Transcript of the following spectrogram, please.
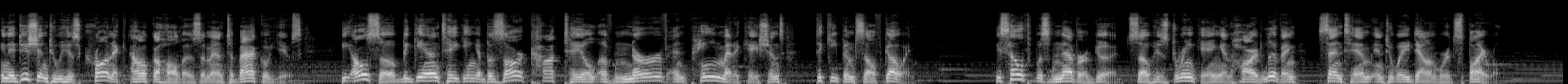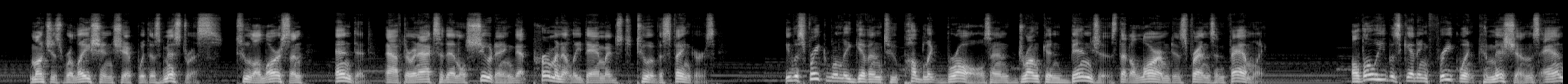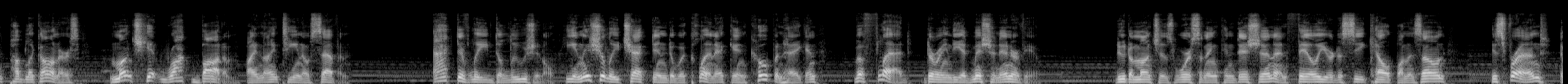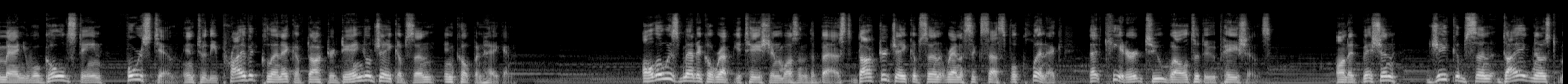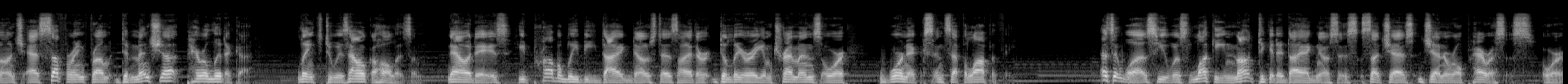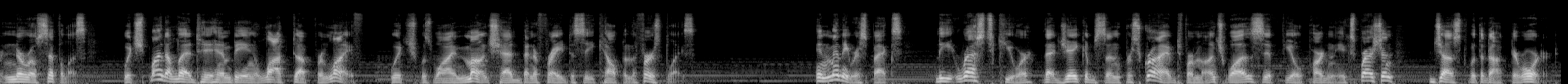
In addition to his chronic alcoholism and tobacco use, he also began taking a bizarre cocktail of nerve and pain medications to keep himself going. His health was never good, so his drinking and hard living sent him into a downward spiral. Munch's relationship with his mistress, Tulla Larsen, ended after an accidental shooting that permanently damaged two of his fingers. He was frequently given to public brawls and drunken binges that alarmed his friends and family. Although he was getting frequent commissions and public honors, Munch hit rock bottom by 1907. Actively delusional, he initially checked into a clinic in Copenhagen but fled during the admission interview. Due to Munch's worsening condition and failure to seek help on his own, his friend, Emanuel Goldstein, forced him into the private clinic of Dr. Daniel Jacobson in Copenhagen. Although his medical reputation wasn't the best, Dr. Jacobson ran a successful clinic that catered to well-to-do patients. On admission, Jacobson diagnosed Munch as suffering from dementia paralytica, linked to his alcoholism. Nowadays, he'd probably be diagnosed as either delirium tremens or Wernicke's encephalopathy. As it was, he was lucky not to get a diagnosis such as general paresis or neurosyphilis, which might have led to him being locked up for life, which was why Munch had been afraid to seek help in the first place. In many respects, the rest cure that Jacobson prescribed for Munch was, if you'll pardon the expression, just what the doctor ordered.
